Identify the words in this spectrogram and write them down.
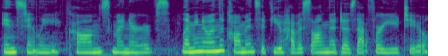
instantly calms my nerves. Let me know in the comments if you have a song that does that for you too.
